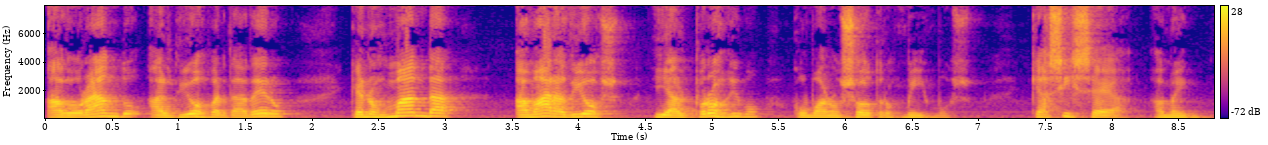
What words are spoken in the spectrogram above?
adorando al Dios verdadero que nos manda amar a Dios y al prójimo como a nosotros mismos. Que así sea. Amén.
